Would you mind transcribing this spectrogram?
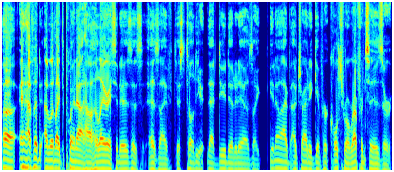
Uh, and I would I would like to point out how hilarious it is, as as I've just told you that dude the other day. I was like, you know, I I try to give her cultural references or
